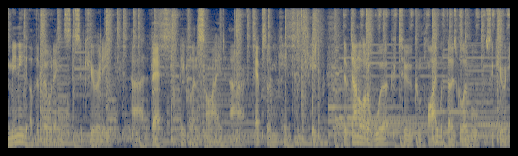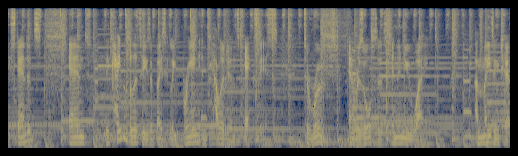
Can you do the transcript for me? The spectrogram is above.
many of the buildings' security uh, that people inside are absolutely keen to keep. They've done a lot of work to comply with those global security standards, and their capabilities are basically bringing intelligence access to rooms and resources in a new way. Amazing chat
